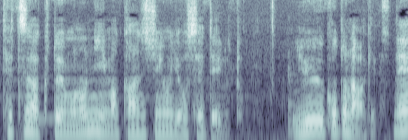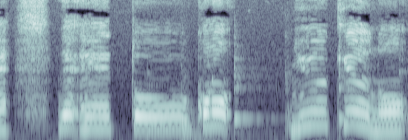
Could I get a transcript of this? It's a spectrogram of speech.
哲学というものに今関心を寄せているということなわけですね。で、えー、っと、この入級の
